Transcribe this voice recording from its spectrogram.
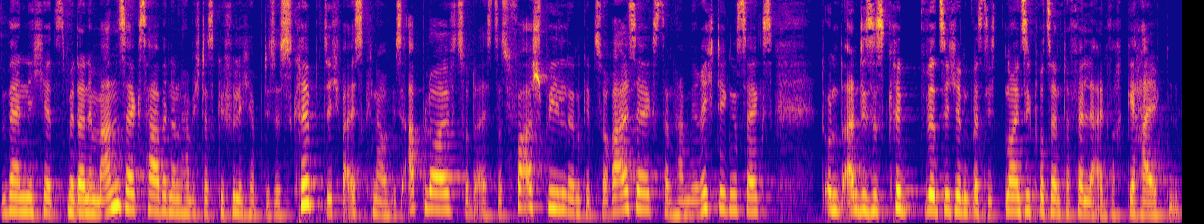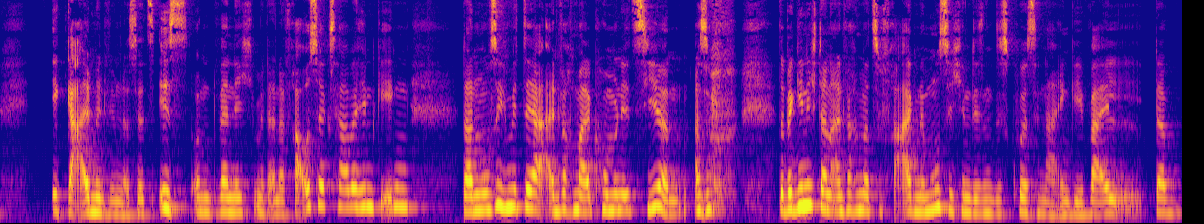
Wenn ich jetzt mit einem Mann Sex habe, dann habe ich das Gefühl, ich habe dieses Skript, ich weiß genau, wie es abläuft, so da ist das Vorspiel, dann gibt es Oralsex, dann haben wir richtigen Sex und an dieses Skript wird sich in weiß nicht, 90 Prozent der Fälle einfach gehalten egal mit wem das jetzt ist. Und wenn ich mit einer Frau Sex habe hingegen, dann muss ich mit der einfach mal kommunizieren. Also da beginne ich dann einfach immer zu fragen, da muss ich in diesen Diskurs hineingehen, weil da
